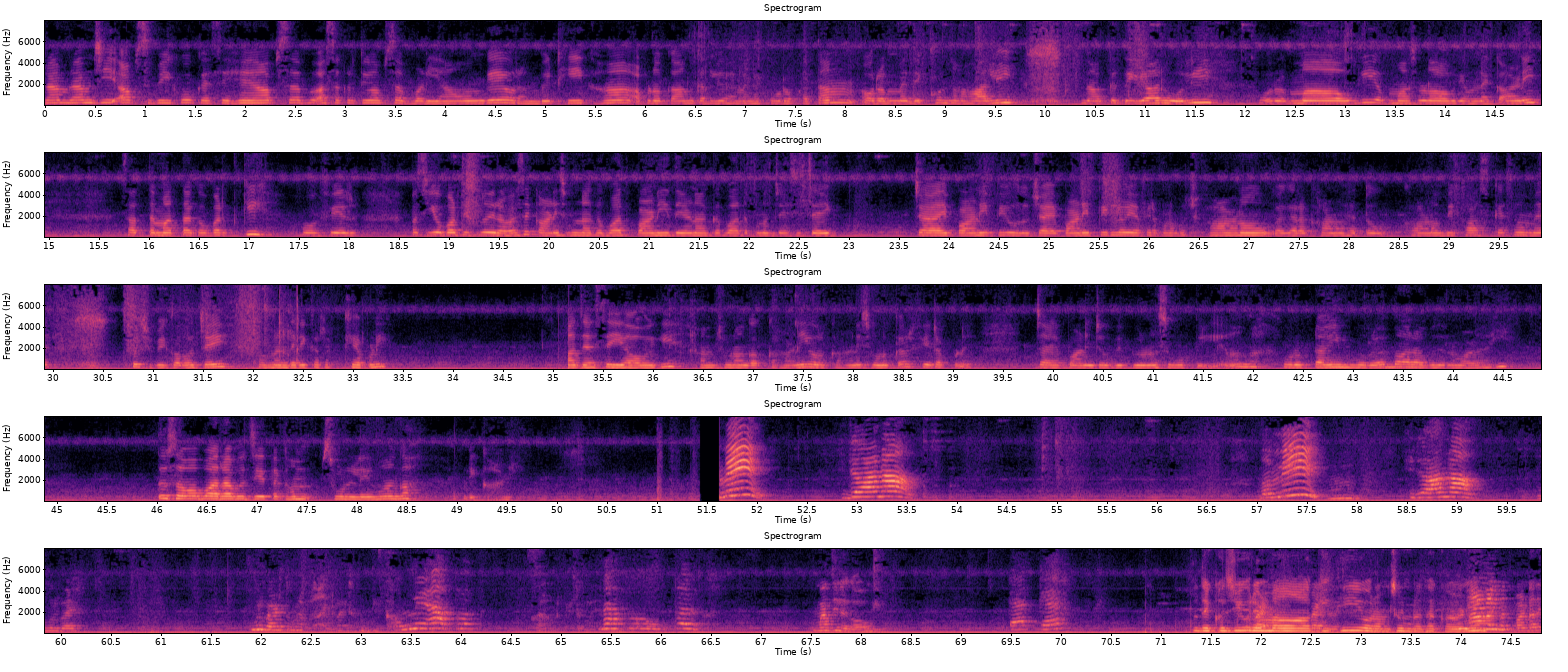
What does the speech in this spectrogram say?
राम राम जी, आप सभी को कैसे हैं? आप सब, आशा करती हूँ आप सब बढ़िया होंगे और हम भी ठीक। हाँ अपना काम कर लिया है मैंने पूरा ख़त्म और अब मैं देखो नहा ली, नहा के तैयार हो ली और माँ आओगी, अब माँ सुनाओगी हमने कहानी सत्य माता का व्रत की और फिर बस ये व्रत इतना ही रहा। वैसे कहानी सुनने के बाद, पानी देना के बाद अपना जैसी चाय चाय पानी पियो तो चाय पानी पी लो या फिर अपना कुछ खानो वगैरह खाना है तो खाना भी खास कैसे हमें कुछ भी करो चाहिए और मैंने देरी कर रखी अपनी। जैसे ही आओगी, हम सुनागा कहानी और कहानी सुनकर फिर अपने चाय पानी जो भी पीना से वो पी लेगा और टाइम हो रहा है बारह बजने वाला ही। तो सवा बारह बजे तक हम सुन लेवागा अपनी कहानी। लगाओगी। तो देखो जी उरे माँ आ गई थी और हम सुन रहा था कहानी।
